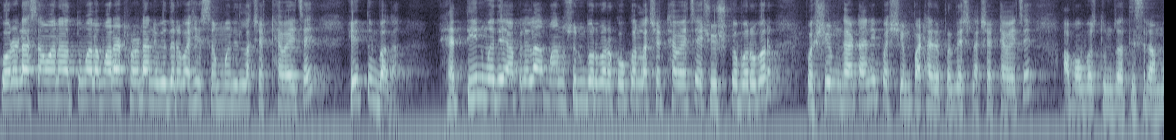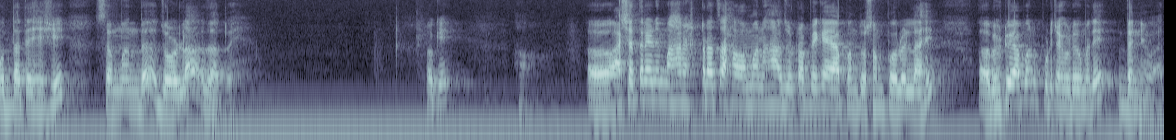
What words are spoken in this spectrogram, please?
कोरडा समाना तुम्हाला मराठवाडा आणि विदर्भाशी संबंधित लक्षात ठेवायचं आहे हे तुम्ही बघा ह्या तीनमध्ये आपल्याला मान्सून बरोबर कोकण लक्षात ठेवायचं आहे शुष्क बरोबर पश्चिम घाट आणि पश्चिम पठारी प्रदेश लक्षात ठेवायचे आपोआपच तुमचा तिसरा मुद्दा त्याच्याशी संबंध जोडला जातोय. ओके? हां. अशा तऱ्हेने महाराष्ट्राचा हवामान हा जो टॉपिक आहे आपण तो संपवलेला आहे. भेटूया आपण पुढच्या व्हिडिओमध्ये धन्यवाद.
